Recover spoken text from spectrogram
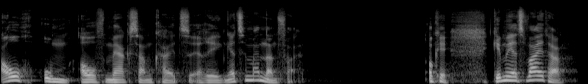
Auch um Aufmerksamkeit zu erregen. Jetzt im anderen Fall. Okay, gehen wir jetzt weiter.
